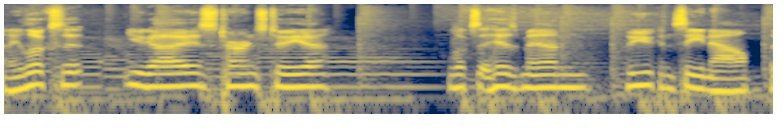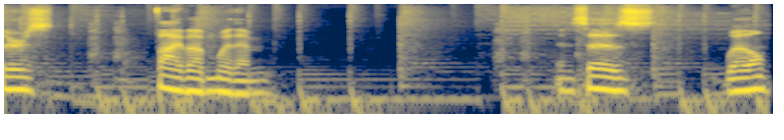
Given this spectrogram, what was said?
And he looks at you guys, turns to you, looks at his men, who you can see now. There's five of them with him. And says, Well,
